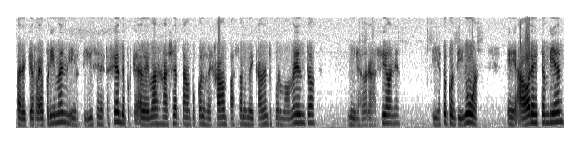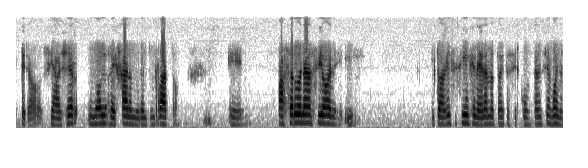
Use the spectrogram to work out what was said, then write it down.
para que repriman y hostilicen a esta gente, porque además ayer tampoco los dejaban pasar los medicamentos por un momento, ni las donaciones, y esto continúa. Eh, ahora están bien, pero si ayer no los dejaron durante un rato, eh, pasar donaciones y, y todavía se siguen generando todas estas circunstancias, bueno,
